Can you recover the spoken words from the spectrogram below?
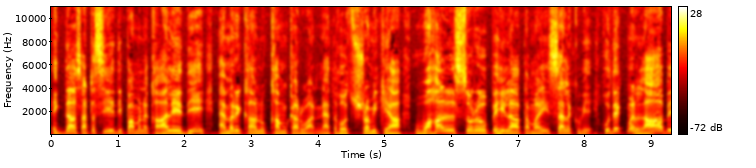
එක්දා සටසියේදි පමණ කාලයේදී ඇමරිකානු කම්කරුවන් නැතහොත් ශ්‍රමිකයා වහල් සොරෝ පෙහිලා තමයි සැලකුවේ. හුදෙක්ම ලාබය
